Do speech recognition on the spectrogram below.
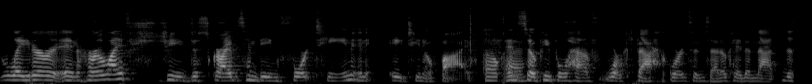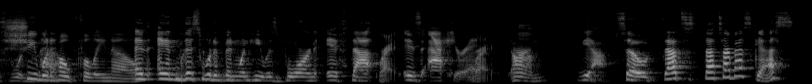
later in her life, she describes him being 14 in 1805. Okay. And so people have worked backwards and said, okay, then that this she would hopefully know. and and this would have been when he was born if that is Right. is accurate. Right. Um, yeah. So that's that's our best guess.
